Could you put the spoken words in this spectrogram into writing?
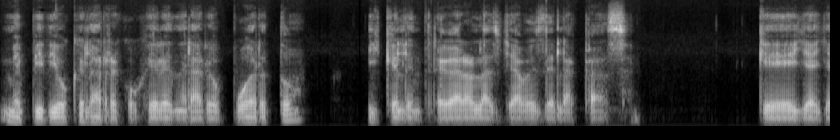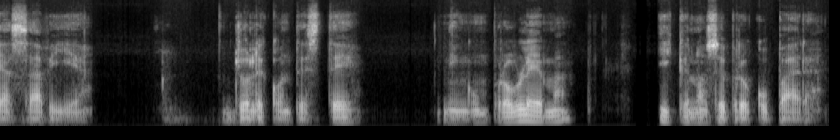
Me pidió que la recogiera en el aeropuerto y que le entregara las llaves de la casa, que ella ya sabía. Yo le contesté, ningún problema, y que no se preocupara,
